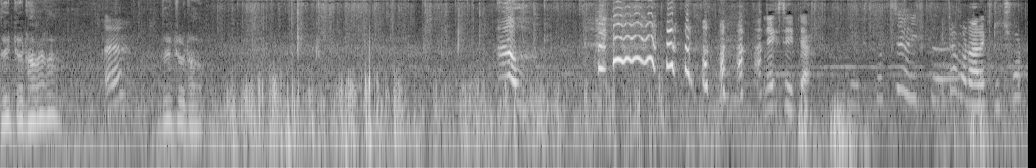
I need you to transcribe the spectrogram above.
দুইটা উঠাবে না? আহ দুইটা উঠাও। নেক্সট এটা। হচ্ছে ওই তো এটা মনে আর ছোট।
